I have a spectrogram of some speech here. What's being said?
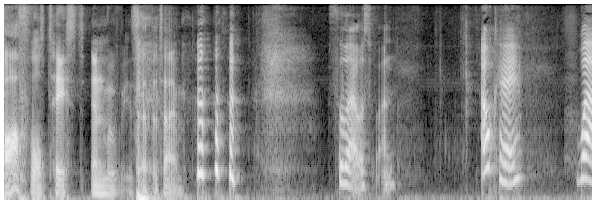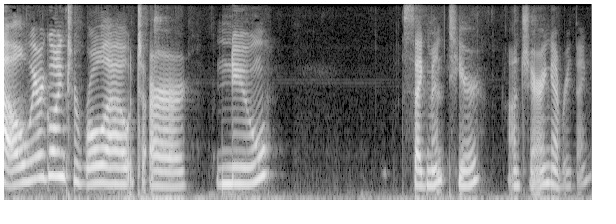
awful taste in movies at the time. So that was fun. Okay. Well, we're going to roll out our new segment here on sharing everything.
